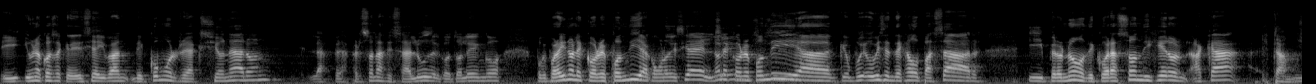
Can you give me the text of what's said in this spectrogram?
y, una cosa que decía Iván, de cómo reaccionaron las, las, personas de salud del cotolengo, porque por ahí no les correspondía, como lo decía él, no les correspondía que hubiesen dejado pasar, y pero no, de corazón dijeron, acá estamos,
